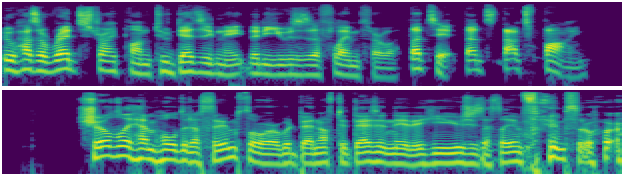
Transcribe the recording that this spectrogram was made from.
who has a red stripe on to designate that he uses a flamethrower. That's it. That's that's fine. Surely him holding a flamethrower would be enough to designate that he uses a flame flamethrower.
